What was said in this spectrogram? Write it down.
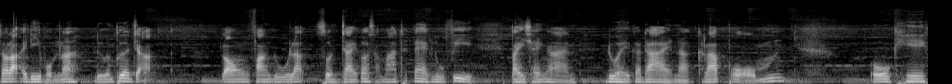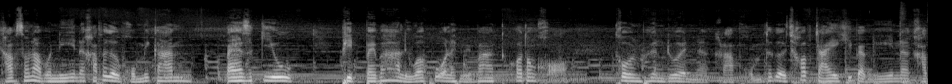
สำหรับไอดีผมนะ หรือเพื่อนๆจะลองฟังดูแล้วสนใจก็สามารถแลกลูฟี่ไปใช้งานด้วยก็ได้นะครับผมโอเคครับสำหรับวันนี้นะครับถ้าเกิดผมมีการแปลสกิลผิดไปบ้างหรือว่าพูดอะไรผิดไปบ้างก็ต้องขอ โทษเพื่อนๆด้วยนะครับผมถ้าเกิดชอบใจคลิปแบบนี้นะครับ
